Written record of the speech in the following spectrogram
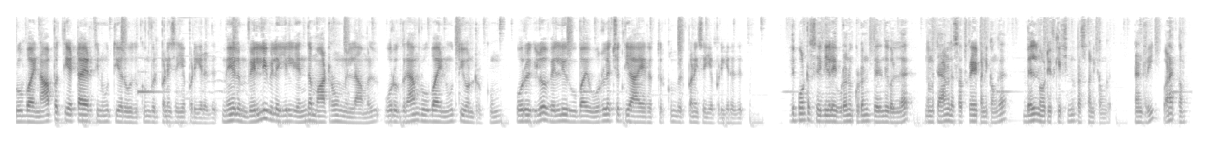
ரூபாய் நாற்பத்தி எட்டாயிரத்தி நூத்தி அறுபதுக்கும் விற்பனை செய்ய செய்யப்படுகிறது. மேலும் வெள்ளி விலையில் எந்த மாற்றமும் இல்லாமல் ஒரு கிராம் ரூபாய் நூற்றி ஒன்றுக்கும் ஒரு கிலோ வெள்ளி ரூபாய் ஒரு லட்சத்தி ஆயிரத்திற்கும் விற்பனை செய்யப்படுகிறது. இது போன்ற செய்திகளை உடனுக்குடன் தெரிந்து கொள்ள நம்ம சேனலை சப்ஸ்கிரைப் பண்ணிக்கோங்க. பெல் நோட்டிஃபிகேஷன் ப்ரெஸ் பண்ணிக்கோங்க. நன்றி வணக்கம்.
